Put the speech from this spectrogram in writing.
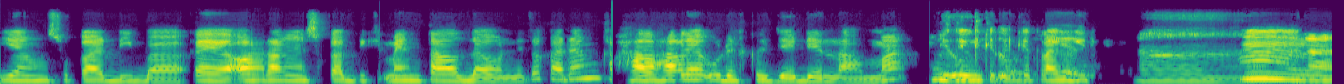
yang suka diba kayak orang yang suka bikin mental down itu kadang hal-hal yang udah kejadian lama, terus diungkit-ungkit Diungkit-ungkit. lagi. Nah. Mmm, nah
